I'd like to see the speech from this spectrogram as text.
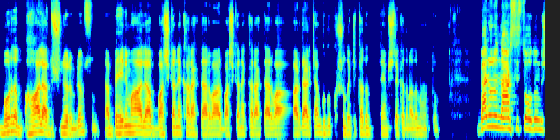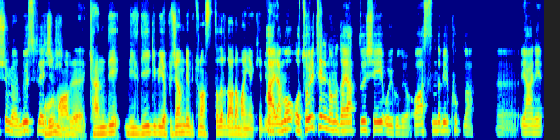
bu arada hala düşünüyorum biliyor musun? Ya beynim hala başka ne karakter var, başka ne karakter var derken Google kuşundaki kadın, hemşire kadın adını unuttum. Ben onun narsist olduğunu düşünmüyorum. Louis Fletcher. Olur mu abi? Kendi bildiği gibi yapacağım diye bütün hastaları daha da manyak ediyor. Hayır ama o otoritenin ona dayattığı şeyi uyguluyor. O aslında bir kukla. Ee, yani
